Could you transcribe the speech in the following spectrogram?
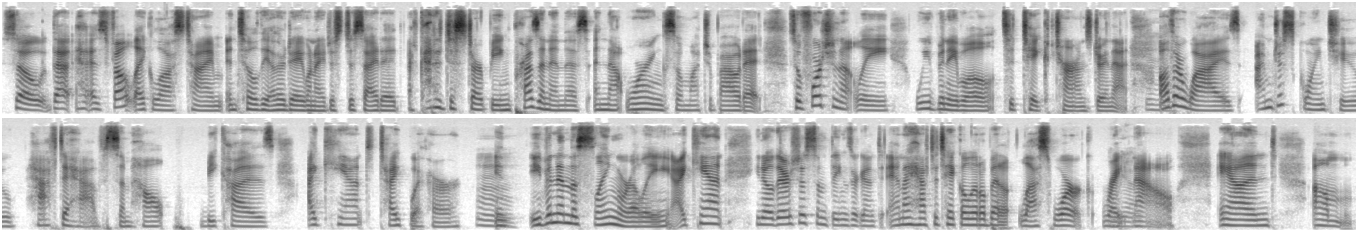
so that has felt like lost time until the other day when I just decided I've got to just start being present in this and not worrying so much about it. So fortunately, we've been able to take turns doing that. Mm-hmm. Otherwise, I'm just going to have to have some help because I can't type with her, mm. in, even in the sling. Really, I can't. You know, there's just some things are going to, and I have to take a little bit less work right yeah. now, and um,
